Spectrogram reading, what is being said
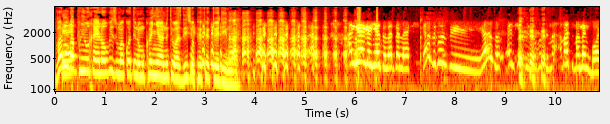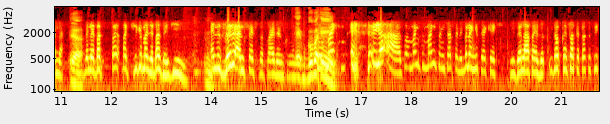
Vane Eh. ungaphunyurhela ubiza umakoti nomkhwenyana uthi was this your perfect wedding man? Angeke ngiyezo le. Nto leyo yazi kunzi yazi and easy ukuthi ma- abathi mama engibona vele ba- ba- bajike manje baze kimi and it's very unfair to the bride and groom Eh, ngoba, So eh. ma- yeah so mangithi mangisengithatheni vele ngithi okay ngize lapha as you know phesa ke ukuthi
